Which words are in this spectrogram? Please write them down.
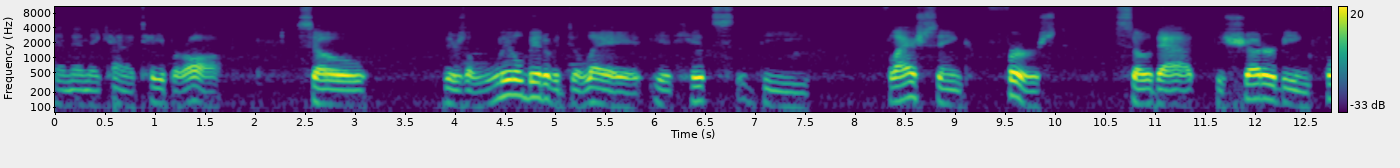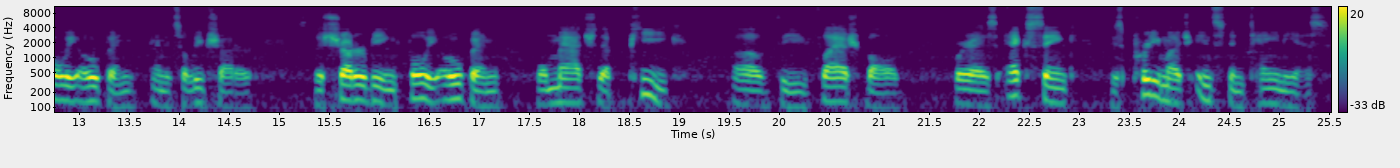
and then they kind of taper off. So there's a little bit of a delay. It hits the flash sync first so that the shutter being fully open, and it's a leaf shutter, the shutter being fully open will match the peak of the flash bulb, whereas X-Sync is pretty much instantaneous.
